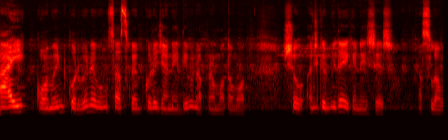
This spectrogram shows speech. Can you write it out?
লাইক, কমেন্ট করবেন এবং সাবস্ক্রাইব করে জানিয়ে দেবেন আপনার মতামত। সো আজকের ভিডিও এখানেই শেষ। আসসালাম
